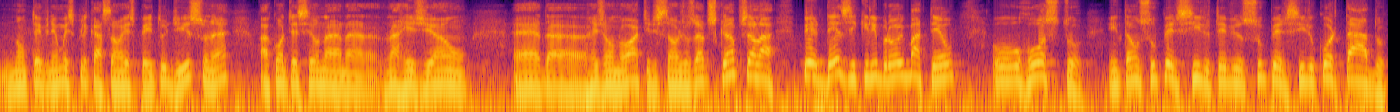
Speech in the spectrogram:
não teve nenhuma explicação a respeito disso, né? Aconteceu na, na, na região é, da região norte de São José dos Campos, ela desequilibrou e bateu o, o rosto. Então, o supercílio, teve o supercílio cortado.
